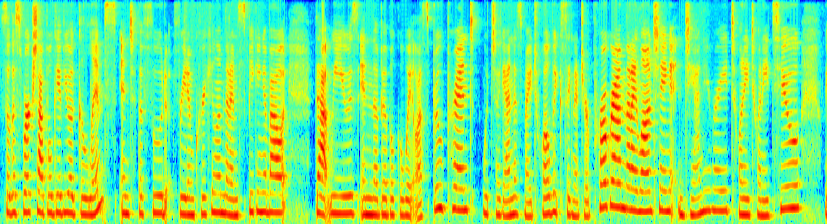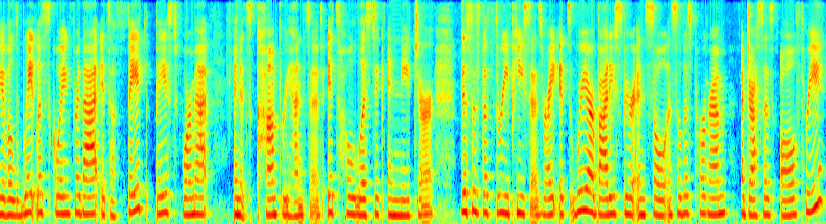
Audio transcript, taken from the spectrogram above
So this workshop will give you a glimpse into the food freedom curriculum that I'm speaking about that we use in the Biblical Weight Loss Blueprint, which again is my 12 week signature program that I'm launching January 2022. We have a waitlist going for that. It's a faith based format and it's comprehensive. It's holistic in nature. This is the three pieces, right? It's we are body, spirit, and soul. And so this program addresses all three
